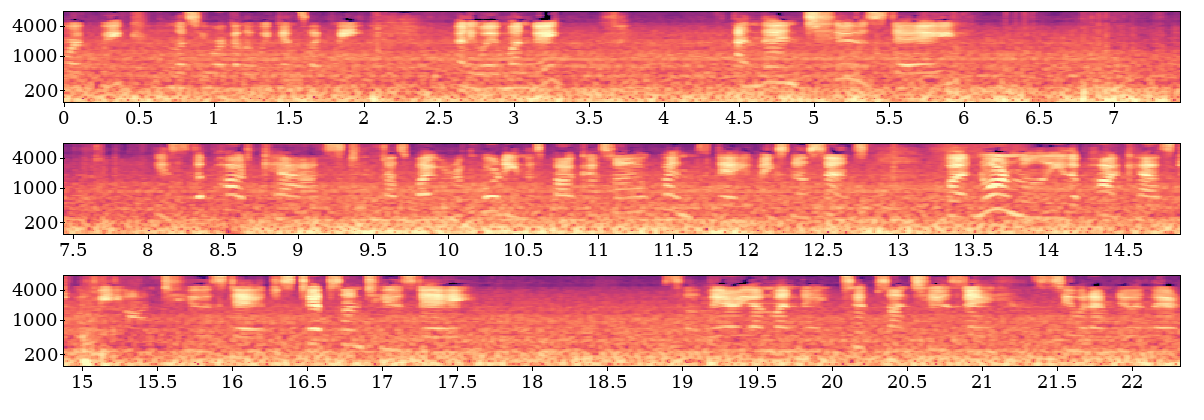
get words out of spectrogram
work week, unless you work on the weekends like me. Anyway, Monday. And then Tuesday is the podcast. That's why we're recording this podcast on a Wednesday. It makes no sense. But normally the podcast would be on Tuesday. Just tips on Tuesday. So Mary on Monday, tips on Tuesday. See what I'm doing there.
